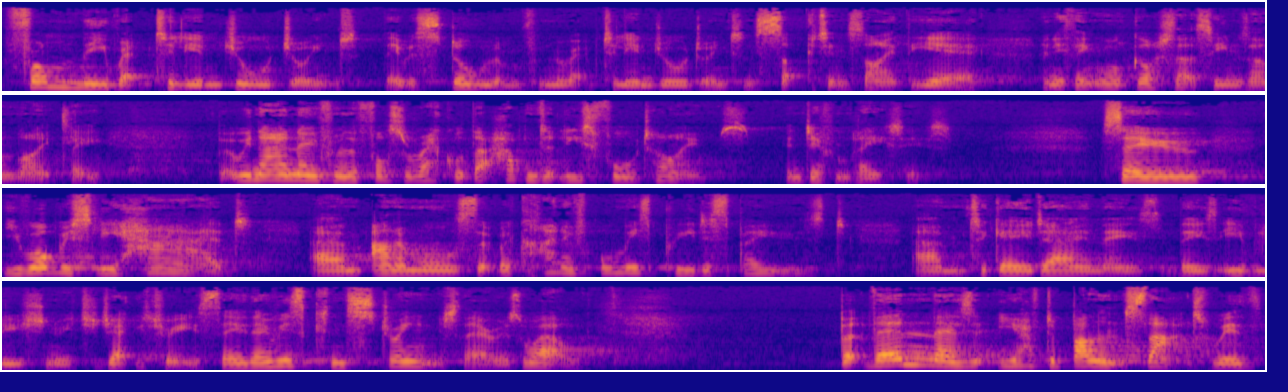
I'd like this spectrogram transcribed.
from the reptilian jaw joint. They were stolen from the reptilian jaw joint and sucked inside the ear. And you think, well, gosh, that seems unlikely. But we now know from the fossil record that happened at least four times in different places. So you obviously had um, animals that were kind of almost predisposed um, to go down those, those evolutionary trajectories. So there is constraint there as well. But then there's, you have to balance that with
